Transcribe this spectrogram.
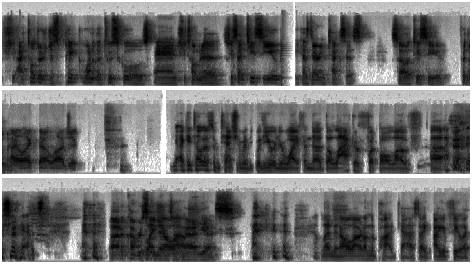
she, I told her to just pick one of the two schools, and she told me to. She said TCU because they're in Texas, so TCU for the win. I like that logic. Yeah, I can tell there's some tension with, with you and your wife and the the lack of football love uh, that she has. A lot of conversations are had, yes. Letting it all out on the podcast. I, I feel it.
